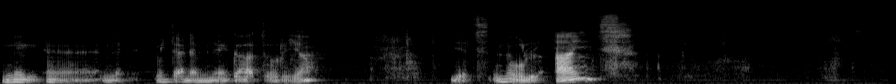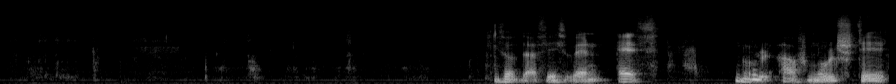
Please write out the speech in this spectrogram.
ne, äh, mit einem Negator, ja. Jetzt 0, 1. So, das ist, wenn S 0 auf 0 steht.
